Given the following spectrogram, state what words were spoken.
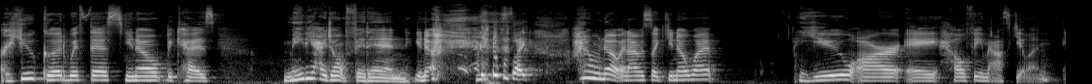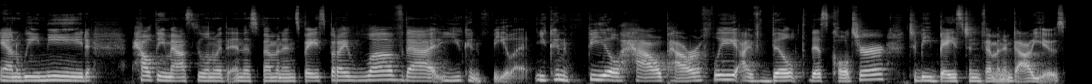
are you good with this? You know, because maybe I don't fit in. You know, it's like I don't know. And I was like, you know what? You are a healthy masculine, and we need healthy masculine within this feminine space, but I love that you can feel it. You can feel how powerfully I've built this culture to be based in feminine values.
